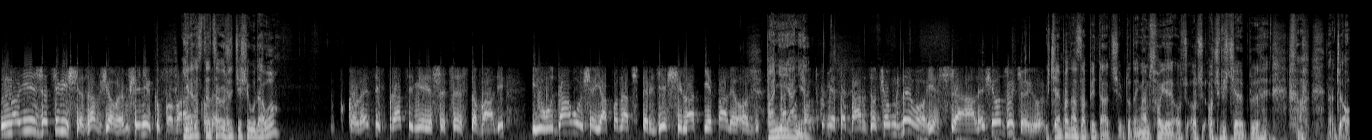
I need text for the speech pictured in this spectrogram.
No i rzeczywiście zawziąłem się, nie kupowałem. I raz na całe życie się udało? koledzy w pracy mnie jeszcze częstowali i udało się, ja ponad 40 lat nie palę. Od, Panie na Janie. początku mnie to bardzo ciągnęło jeszcze, ale się odzwyczaiłem. Chciałem pana zapytać, tutaj mam swoje o, o, oczywiście znaczy, o,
